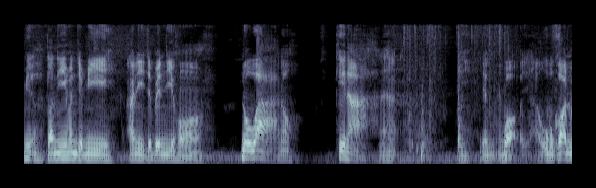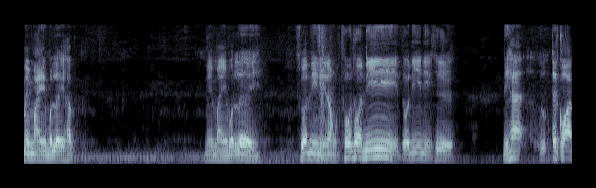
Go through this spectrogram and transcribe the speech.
มีตอนนี้มันจะมีอันนี้จะเป็นยี่ห้อโนวาเนาะที่หนานะฮะนี่ยังบอกอุปกรณ์ใหม่ๆหมดเลยครับ ใหม่ๆหมดเลย ส่วนนี้นี่น้องโทษโทษนี่ตัวนี้นี่คือ นี่ฮะ แต่ก่อน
